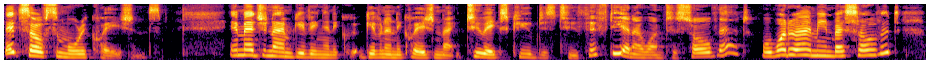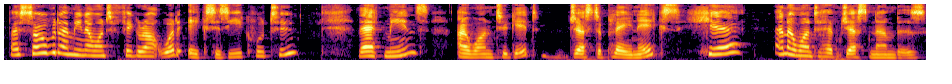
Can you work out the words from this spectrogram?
Let's solve some more equations. Imagine I'm giving an given an equation like 2x cubed is 250 and I want to solve that. Well, what do I mean by solve it? By solve it, I mean I want to figure out what x is equal to. That means I want to get just a plain x here and I want to have just numbers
